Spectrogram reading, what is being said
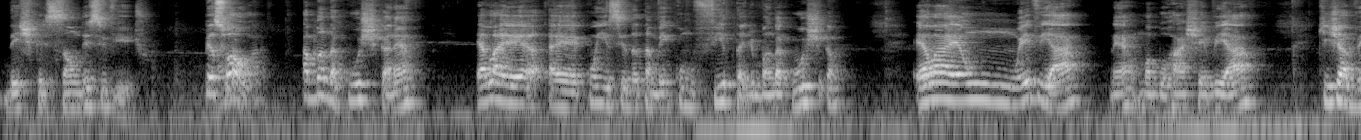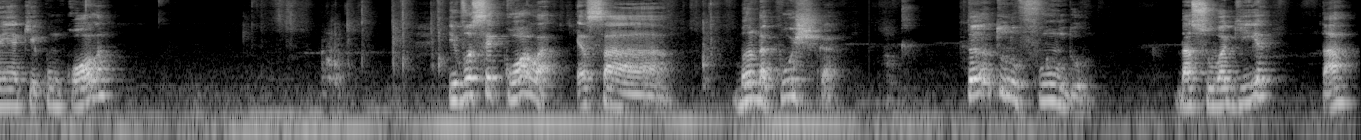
descrição desse vídeo. Pessoal, a banda acústica, né? Ela é, é conhecida também como fita de banda acústica. Ela é um EVA, né? Uma borracha EVA que já vem aqui com cola. E você cola essa banda acústica tanto no fundo da sua guia, tá?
